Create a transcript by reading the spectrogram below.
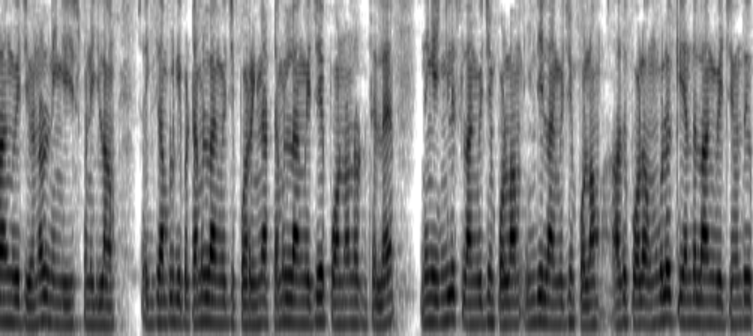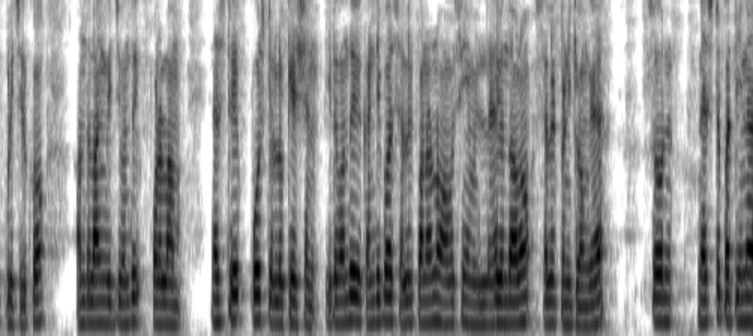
லாங்குவேஜ் வேணாலும் நீங்கள் யூஸ் பண்ணிக்கலாம். ஸோ எக்ஸாம்பிளுக்கு இப்போ தமிழ் லாங்குவேஜ் போடுறீங்கன்னா தமிழ் லாங்குவேஜே போடணுன்னு தெரியல. நீங்கள் இங்கிலீஷ் லாங்குவேஜும் போடலாம் ஹிந்தி லாங்குவேஜும் போடலாம். அது போல் உங்களுக்கு எந்த லாங்குவேஜ் வந்து பிடிச்சிருக்கோ அந்த லாங்குவேஜ் வந்து போடலாம். நெக்ஸ்ட்டு போஸ்ட் லொக்கேஷன் இதை வந்து கண்டிப்பாக செலக்ட் பண்ணணும் அவசியம் இல்லை. இருந்தாலும் செலக்ட் பண்ணிக்கோங்க. ஸோ நெக்ஸ்ட்டு பார்த்தீங்கன்னா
